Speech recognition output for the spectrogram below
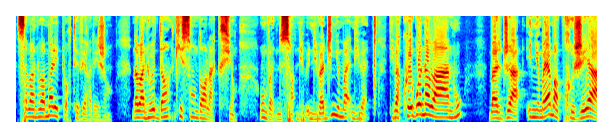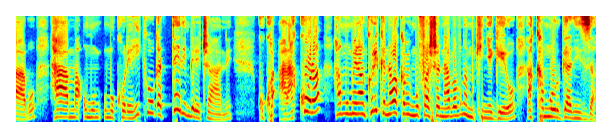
Si abantu baba bari porute vers les gens. Ni abantu ntiso- ntiba- ntibajya inyuma ntiba- ntibakwegwa n'abantu baja inyuma y'amaporoje yabo hama umu- umukorehike we agatera imbere cyane kuko arakora hama umumerankorike nawe akabimufasha ntabavuga mu kinyegero akamwuruganiza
